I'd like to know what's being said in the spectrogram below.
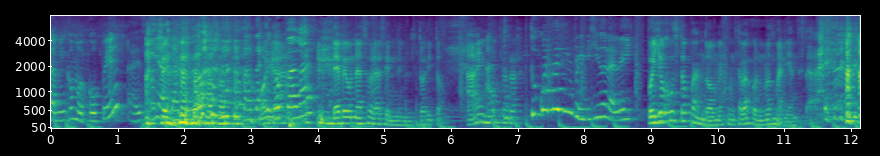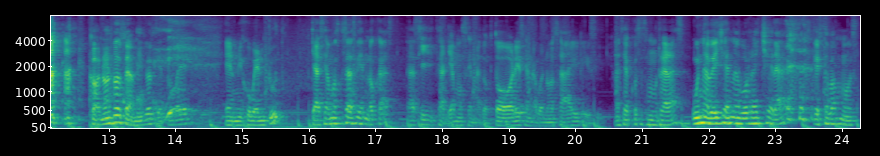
También como Coppel, así hasta que no, hasta que no pagas. Debe unas horas en el torito. Ay, Ah, no, qué ¿tú, horror. ¿Tú cuándo has infringido la ley? Pues yo justo cuando me juntaba con unos maleantes, ah, con unos amigos que tuve en mi juventud, que hacíamos cosas bien locas, así salíamos en la Doctores, en la Buenos Aires, y hacía cosas muy raras. Una vez ya en la borrachera estábamos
